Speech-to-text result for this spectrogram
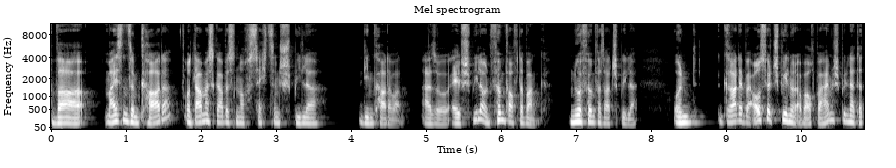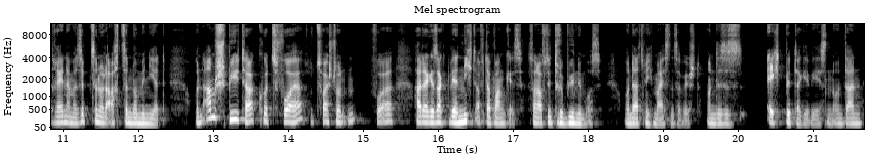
war meistens im Kader und damals gab es noch 16 Spieler, die im Kader waren. Also elf Spieler und fünf auf der Bank. Nur fünf Ersatzspieler. Und gerade bei Auswärtsspielen aber auch bei Heimspielen hat der Trainer immer 17 oder 18 nominiert. Und am Spieltag, kurz vorher, so zwei Stunden vorher, hat er gesagt, wer nicht auf der Bank ist, sondern auf die Tribüne muss. Und da hat es mich meistens erwischt. Und das ist echt bitter gewesen. Und dann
